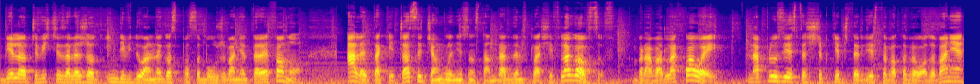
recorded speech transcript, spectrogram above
Wiele oczywiście zależy od indywidualnego sposobu używania telefonu, ale takie czasy ciągle nie są standardem w klasie flagowców. Brawa dla Huawei. Na plus jest też szybkie 40W ładowanie,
